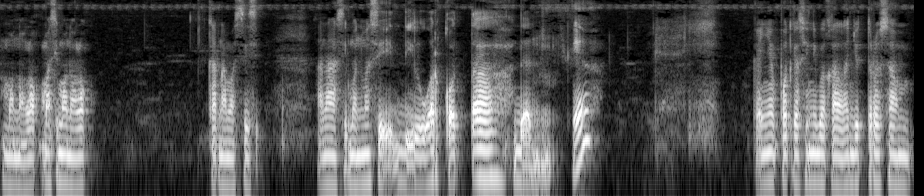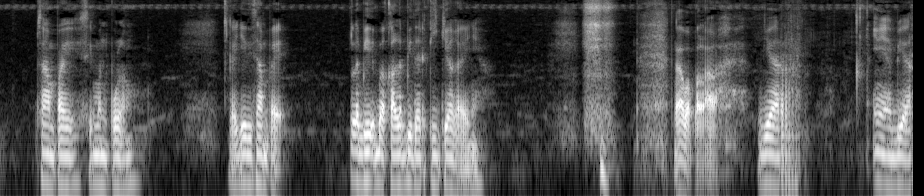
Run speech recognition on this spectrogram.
monolog masih monolog karena masih karena Simon masih di luar kota dan ya kayaknya podcast ini bakal lanjut terus sam sampai Simon pulang. Gak jadi sampai lebih bakal lebih dari tiga kayaknya. Nggak apa-apa lah biar ya biar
